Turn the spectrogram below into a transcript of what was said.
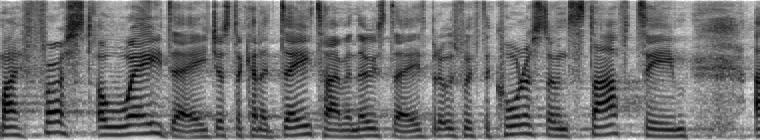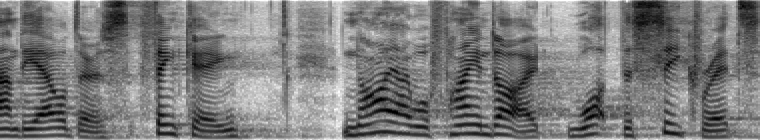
my first away day, just a kind of daytime in those days, but it was with the Cornerstone staff team and the elders, thinking, now I will find out what the secret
